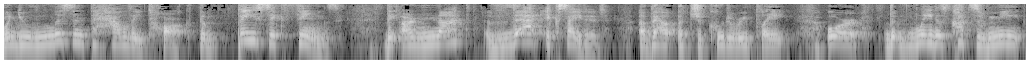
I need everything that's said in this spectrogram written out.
when you listen to how they talk, the basic things, they are not that excited about a charcuterie plate or the latest cuts of meat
